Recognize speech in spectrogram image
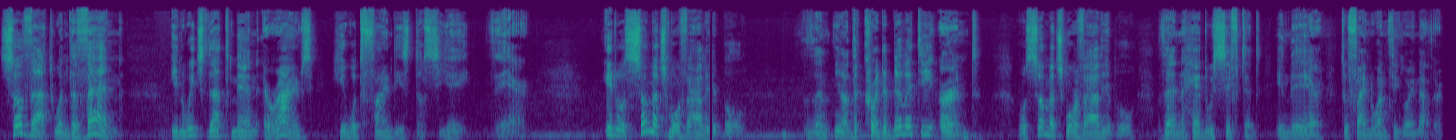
so that when the van in which that man arrives, he would find his dossier there it was so much more valuable than, you know, the credibility earned was so much more valuable than had we sifted in the air to find one thing or another.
